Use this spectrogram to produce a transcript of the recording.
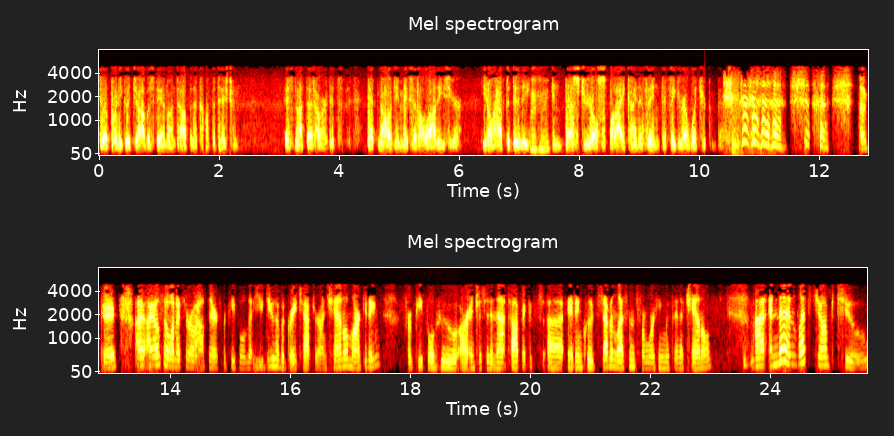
do a pretty good job of staying on top of the competition. It's not that hard. It's technology makes it a lot easier. You don't have to do the Mhm. industrial spy kind of thing to figure out what your competitor. okay. I, I also want to throw out there for people that you do have a great chapter on channel marketing for people who are interested in that topic. It's, uh, it includes seven lessons for working within a channel. Uh, and then let's jump to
